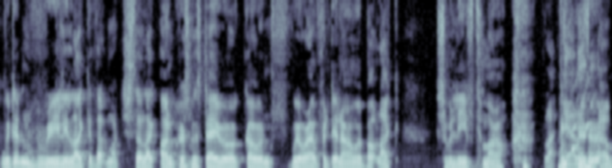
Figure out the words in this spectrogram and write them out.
we didn't really like it that much. So like on Christmas Day, we were going, we were out for dinner, and we are both like, should we leave tomorrow? like, yeah, let's go.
